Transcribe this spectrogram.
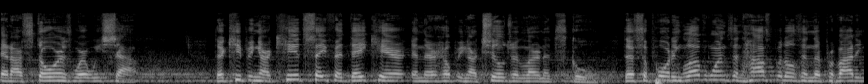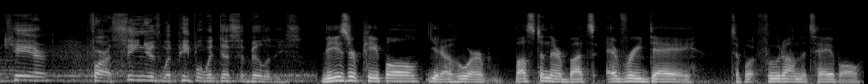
in our stores where we shop. They're keeping our kids safe at daycare and they're helping our children learn at school. They're supporting loved ones in hospitals and they're providing care for our seniors with people with disabilities. These are people, you know, who are busting their butts every day to put food on the table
